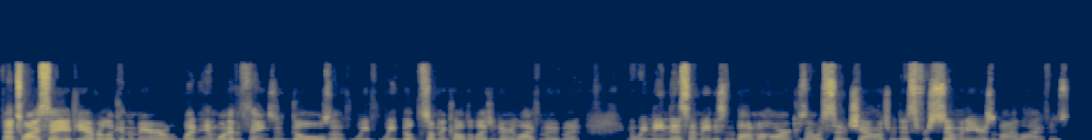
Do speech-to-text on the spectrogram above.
that's why i say if you ever look in the mirror what and one of the things of goals of we've we've built something called the legendary life movement and we mean this i mean this in the bottom of my heart because i was so challenged with this for so many years of my life is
